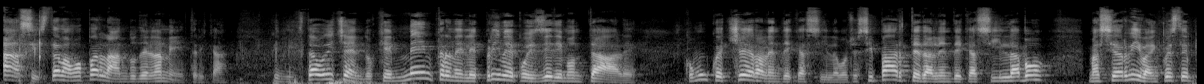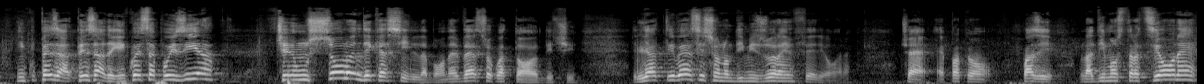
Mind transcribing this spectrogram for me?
ah sì, stavamo parlando della metrica, quindi stavo dicendo che mentre nelle prime poesie di Montale comunque c'era l'endecasillabo, cioè si parte dall'endecasillabo, ma si arriva in queste, in, pensate che in questa poesia c'è un solo endecasillabo nel verso 14, gli altri versi sono di misura inferiore, cioè è proprio quasi la dimostrazione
